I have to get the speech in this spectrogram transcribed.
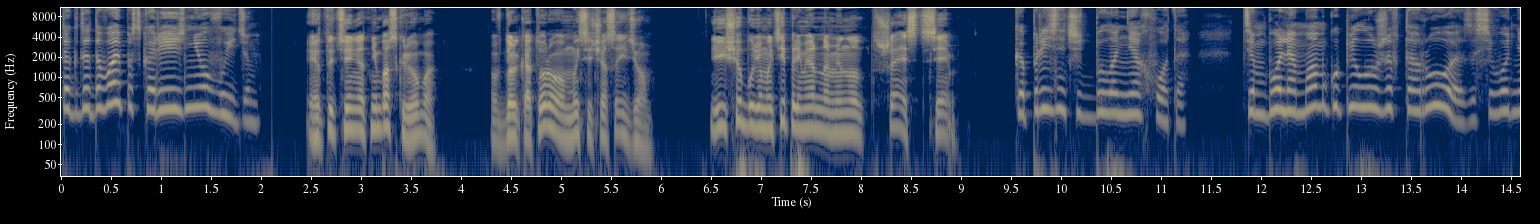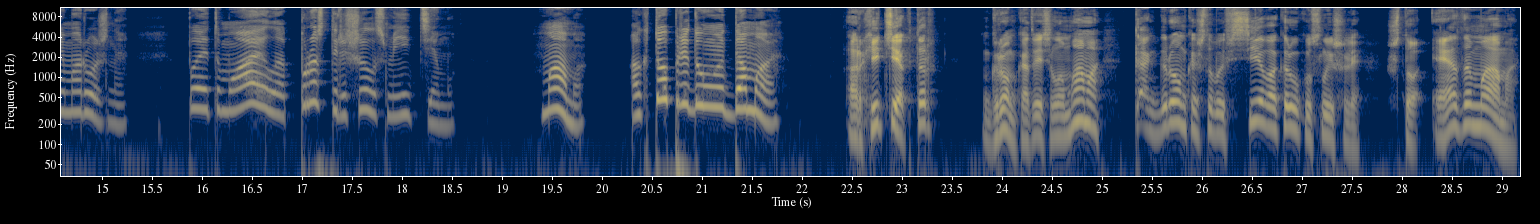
Тогда давай поскорее из нее выйдем. Это тень от небоскреба, вдоль которого мы сейчас идем. И еще будем идти примерно минут 6-7. Капризничать было неохота. Тем более мама купила уже второе за сегодня мороженое. Поэтому Айла просто решила сменить тему. «Мама, а кто придумывает дома?» «Архитектор!» — громко ответила мама, так громко, чтобы все вокруг услышали, что эта мама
